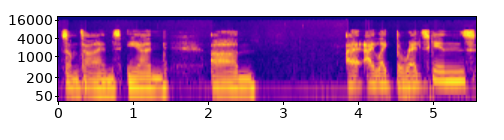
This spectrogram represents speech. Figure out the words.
sometimes. And um, I, I like the Redskins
